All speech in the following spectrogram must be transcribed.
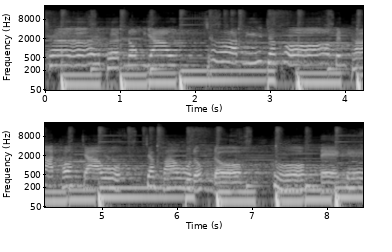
เชยเถิดนงเยาว ชาตินี้จะขอเป็นทาสของเจ้า จะเฝ้าดมดมโหมแต่แก้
